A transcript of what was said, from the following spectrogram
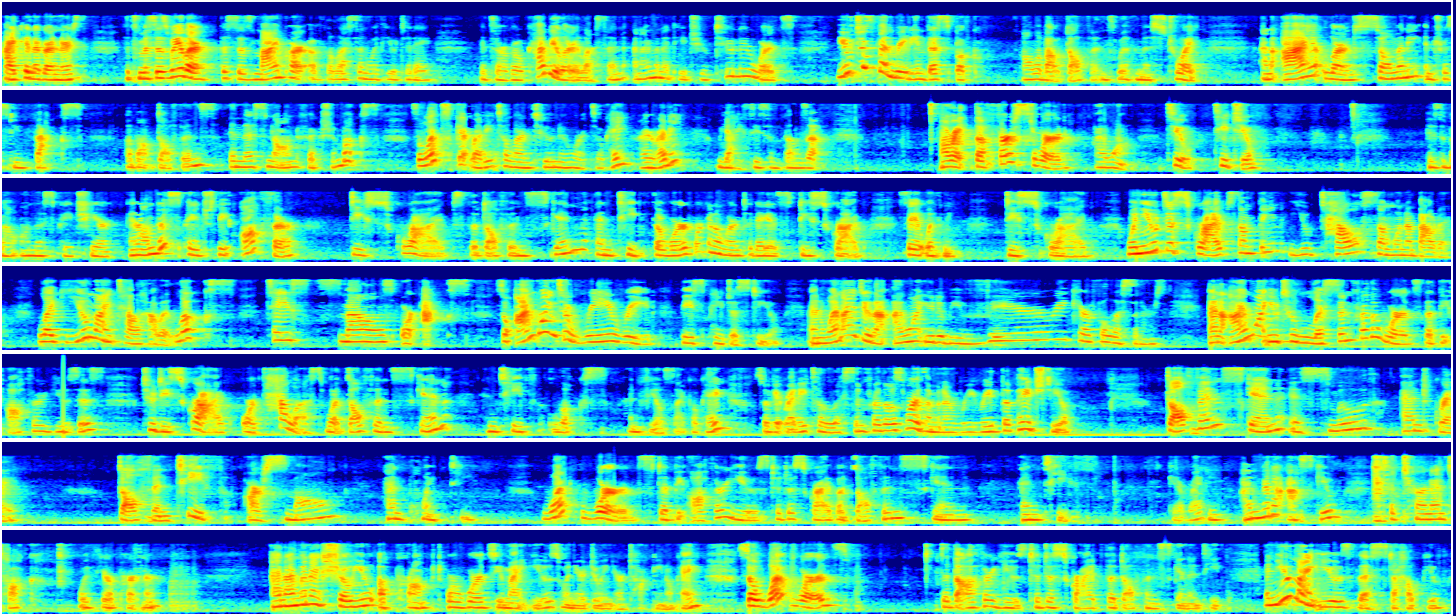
Hi, kindergartners. It's Mrs. Wheeler. This is my part of the lesson with you today. It's our vocabulary lesson, and I'm going to teach you two new words. You've just been reading this book all about dolphins with Miss Choi, and I learned so many interesting facts about dolphins in this nonfiction books. So let's get ready to learn two new words, okay? Are you ready? Yeah, I see some thumbs up. All right, the first word I want to teach you is about on this page here. And on this page, the author describes the dolphin's skin and teeth. The word we're going to learn today is describe. Say it with me. Describe. When you describe something, you tell someone about it. Like you might tell how it looks, tastes, smells, or acts. So I'm going to reread these pages to you. And when I do that, I want you to be very careful listeners and I want you to listen for the words that the author uses to describe or tell us what dolphin's skin and teeth looks and feels like, okay? So get ready to listen for those words. I'm gonna reread the page to you. Dolphin skin is smooth and gray. Dolphin teeth are small and pointy. What words did the author use to describe a dolphin's skin and teeth? get ready. I'm going to ask you to turn and talk with your partner. And I'm going to show you a prompt or words you might use when you're doing your talking, okay? So what words did the author use to describe the dolphin's skin and teeth? And you might use this to help you.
